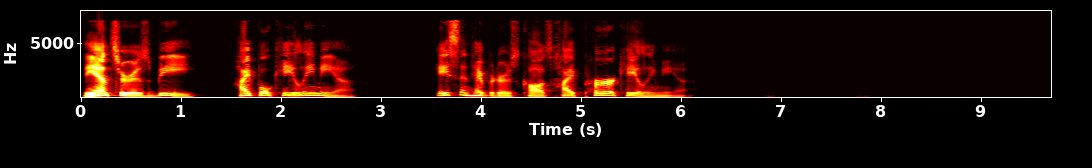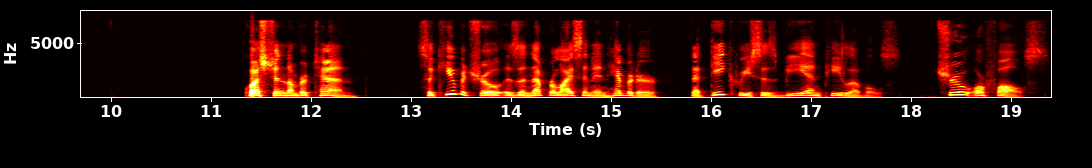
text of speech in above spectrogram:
The answer is B. Hypokalemia. ACE inhibitors cause hyperkalemia. Question number 10. Sacubitril is a neprilysin inhibitor that decreases BNP levels. True or false?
